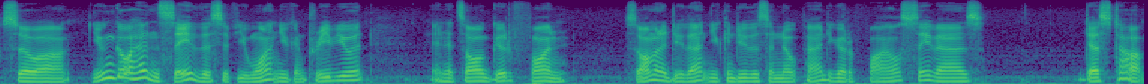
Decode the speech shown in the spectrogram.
So uh, you can go ahead and save this if you want. You can preview it, and it's all good fun. So I'm going to do that. You can do this in Notepad. You go to File, Save As, Desktop,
